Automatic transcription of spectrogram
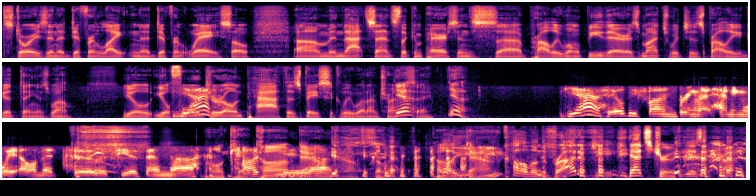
stories in a different light in a different way. So um, in that sense, the comparisons uh, probably won't be there as much, which is probably a good thing as well. You'll you'll forge Yeah. your own path is basically what I'm trying to say. yeah. Yeah, it'll be fun. Bring that Hemingway element to the TSN. Uh, Okay, dossier, calm uh, down now, Salim. Calm Well, you, down. you call him the prodigy. That's true. He is a prodigy.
